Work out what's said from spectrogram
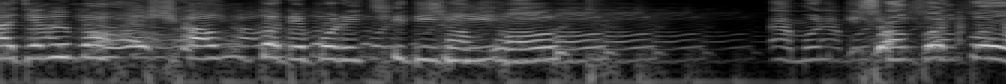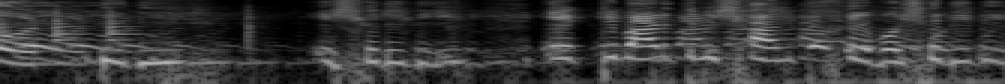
আজ আমি মহা সংকটে পড়েছি দিদি। সংকট? এমন কি সংকট বোন দিদি এসো দিদি। একটিবার তুমি শান্ত হয়ে বসো দিদি।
